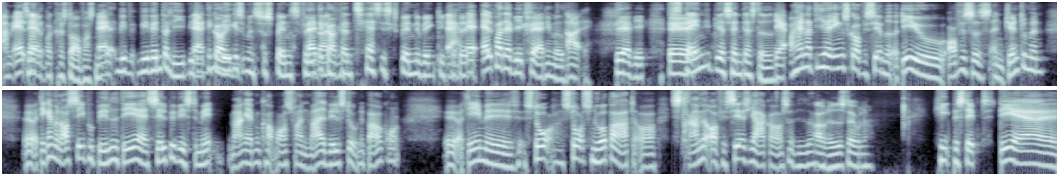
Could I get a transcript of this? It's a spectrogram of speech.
Jamen, Albert, til Albert Christoffersen. Ja, vi, vi venter lige. Vi ja, det gør ikke som en suspense, for ja, der er en vi. fantastisk spændende vinkel ja, på den. Albert er vi ikke færdige med. Nej. Det er vi ikke. Stanley bliver sendt afsted. Ja, og han har de her engelske officerer med, og det er jo officers and gentlemen. Øh, og det kan man også se på billedet. Det er selvbevidste mænd. Mange af dem kommer også fra en meget velstående baggrund. Øh, og det er med stor, stor snurbart og stramme officersjakker og så videre. Og ridestøvler. Helt bestemt. Det er,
